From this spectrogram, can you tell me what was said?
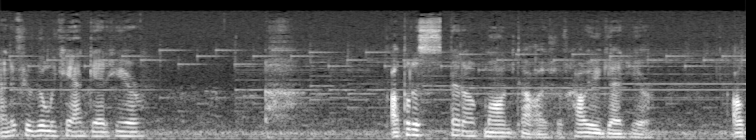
And if you really can't get here, I'll put a sped up montage of how you get here. I'll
